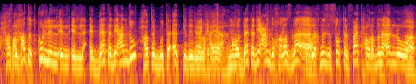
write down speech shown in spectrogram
حاطب- فحاطط كل ال ال ال الداتا دي عنده. حاطب متأكد إنه حياه ما هو الداتا دي عنده خلاص بقى. آه. قال لك نزل سورة الفتح وربنا قال له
